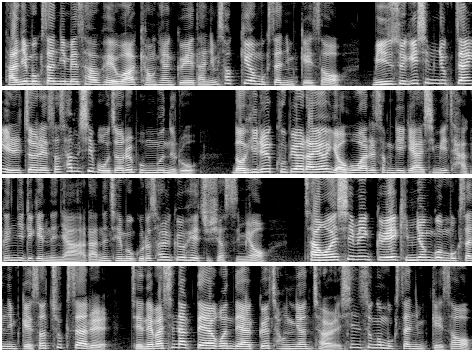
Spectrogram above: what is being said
담임 목사님의 사회와 경향교회 담임 석기현 목사님께서 민수기 16장 1절에서 35절을 본문으로 너희를 구별하여 여호와를 섬기게 하심이 작은 일이겠느냐라는 제목으로 설교해 주셨으며 창원 시민교회 김영곤 목사님께서 축사를 제네바 신학대학원 대학교 정년철 신승우 목사님께서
